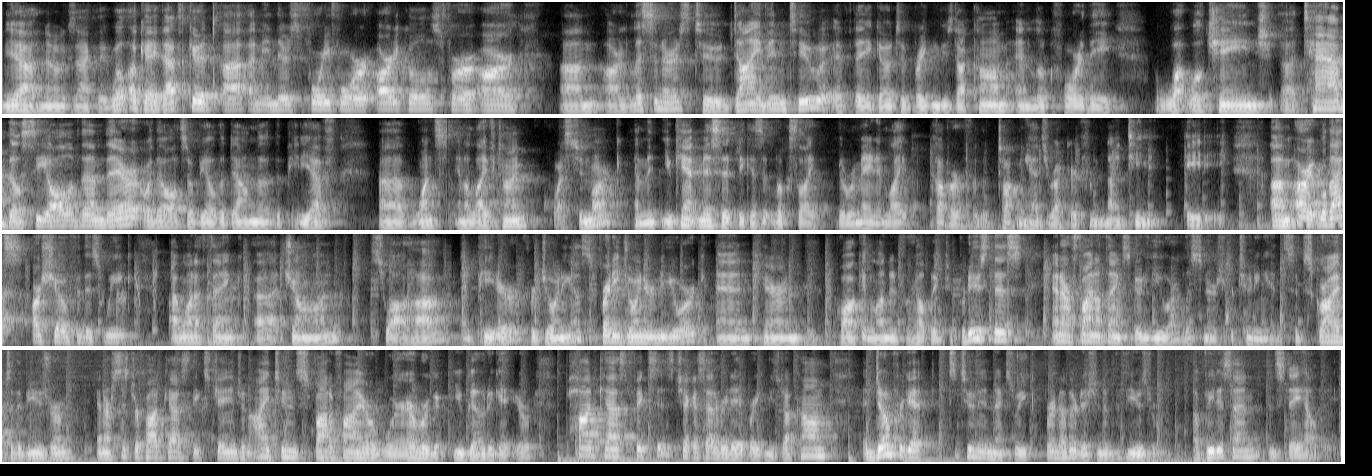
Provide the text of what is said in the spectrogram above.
Yeah, no, exactly. Well, okay, that's good. Uh, I mean, there's 44 articles for our um, our listeners to dive into if they go to breakingviews.com and look for the what will change uh, tab. They'll see all of them there, or they'll also be able to download the PDF uh, once in a lifetime question mark and you can't miss it because it looks like the remain in light cover for the talking heads record from 1980 um, all right well that's our show for this week. I want to thank uh, john swaha and peter for joining us freddie joyner in new york and karen kwok in london for helping to produce this. And our final thanks go to you our listeners for tuning in. Subscribe to the views room and our sister podcast the exchange on itunes spotify or wherever you go to get your podcast fixes. Check us out every day at breakingviews.com and don't forget to tune in next week for another edition of The Views Room. Auf Wiedersehen and stay healthy.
